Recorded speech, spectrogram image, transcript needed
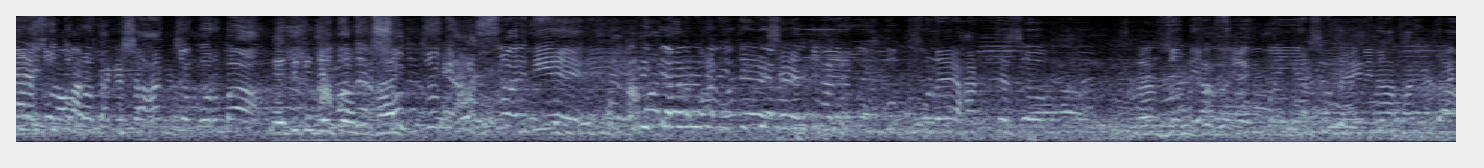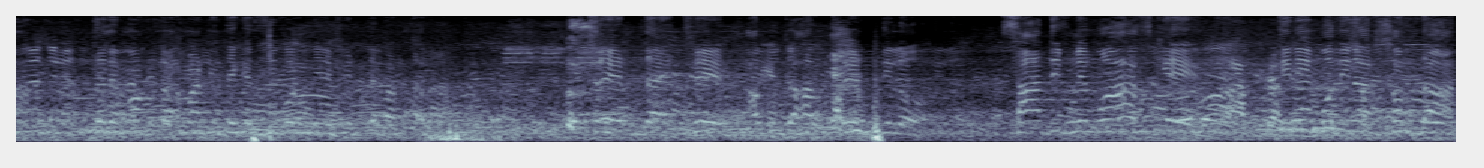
নিয়েছো তোমরা তাকে সাহায্য করবা। আমাদের শত্রুকে আশ্রয় দিয়ে আমাদের বাড়িতে এসে তুমি এরকম বুক ফুলে হাঁটতেছো। যদি আজকে মাইয়ার সাথে তুমি না থাকতাম তাহলে মক্কার মাটি থেকে জীবন নিয়ে ফিরতে পারতাম না। থ্রেড দেয় থ্রেড আবু জাহাল থ্রেড দিল। সাদ ইবনে মুআজকে তিনি মদিনার সর্দার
